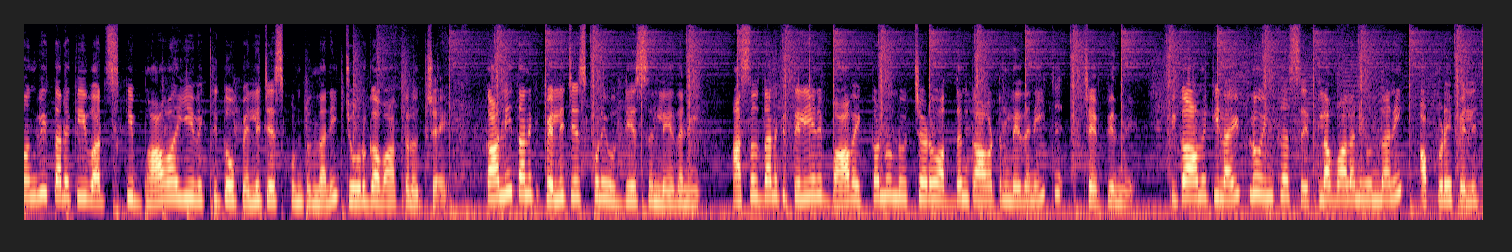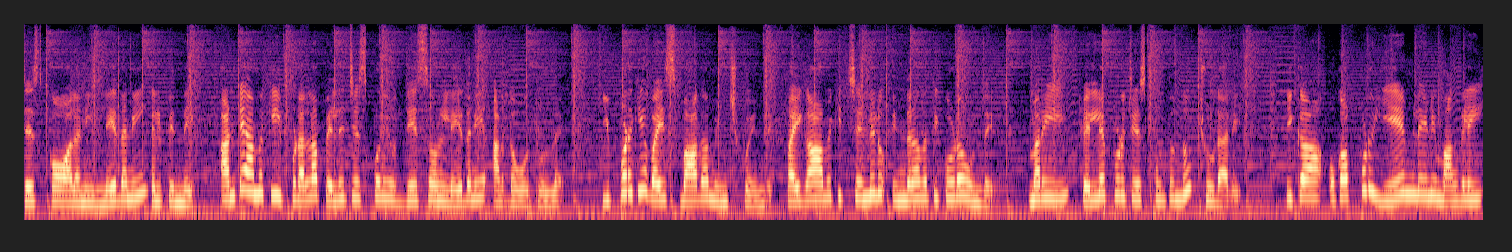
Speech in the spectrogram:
మంగ్లీ తనకి వర్స్కి బావ అయ్యే వ్యక్తితో పెళ్ళి చేసుకుంటుందని జోరుగా వార్తలు వచ్చాయి కానీ తనకి పెళ్ళి చేసుకునే ఉద్దేశం లేదని అసలు తనకి తెలియని బావ ఎక్కడి నుండి వచ్చాడో అర్థం కావటం లేదని చెప్పింది. ఇక ఆమెకి లైఫ్లో ఇంకా సెటిల్ అవ్వాలని ఉందని అప్పుడే పెళ్ళి చేసుకోవాలని లేదని తెలిపింది. అంటే ఆమెకి ఇప్పుడల్లా పెళ్ళి చేసుకునే ఉద్దేశం లేదని అర్థమవుతుంది. ఇప్పటికీ వయసు బాగా మించిపోయింది. పైగా ఆమెకి చెల్లెలు ఇంద్రావతి కూడా ఉంది. మరి పెళ్ళెప్పుడు చేసుకుంటుందో చూడాలి. ఇక ఒకప్పుడు ఏం లేని మంగళి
